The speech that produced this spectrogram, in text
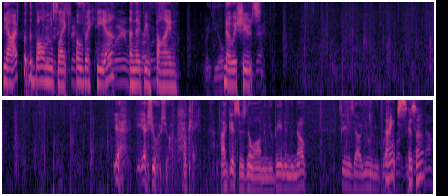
Yeah, I've put the bombs like over here, and they've been fine. No issues. Yeah, yeah, sure, sure. Okay. I guess there's no harm in you being in the know. Seeing as how you and your brother... Thanks, buddies Skizzo. now.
